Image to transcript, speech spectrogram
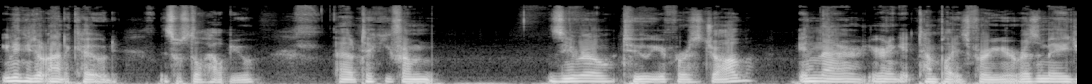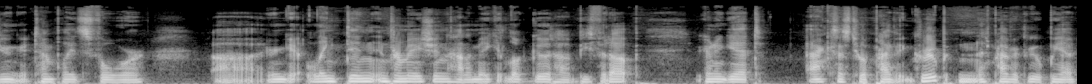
even if you don't know how to code, this will still help you. It'll take you from zero to your first job. In there, you're gonna get templates for your resume. You're gonna get templates for uh, you're gonna get LinkedIn information, how to make it look good, how to beef it up. You're gonna get access to a private group. In this private group, we have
